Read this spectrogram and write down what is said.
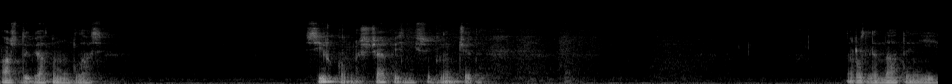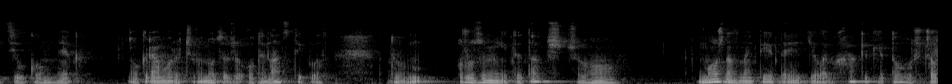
аж в 9 класі. Сірку ми ще пізніше будемо вчити. Розглядати її цілком як окрему речовину, це вже 11 клас. Тобто розумієте так, що можна знайти деякі лайфхаки для того, щоб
